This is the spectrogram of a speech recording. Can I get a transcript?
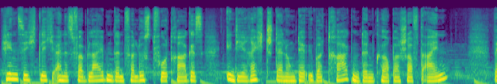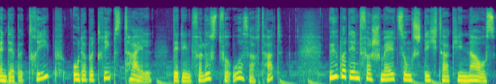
hinsichtlich eines verbleibenden Verlustvortrages in die Rechtsstellung der übertragenden Körperschaft ein, wenn der Betrieb oder Betriebsteil, der den Verlust verursacht hat, über den Verschmelzungsstichtag hinaus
